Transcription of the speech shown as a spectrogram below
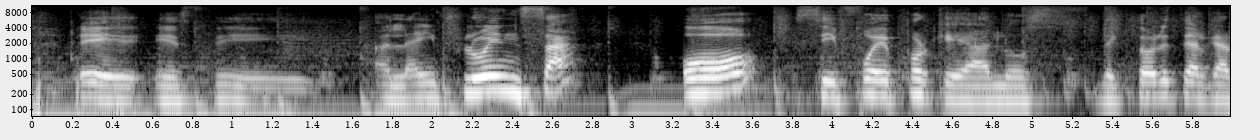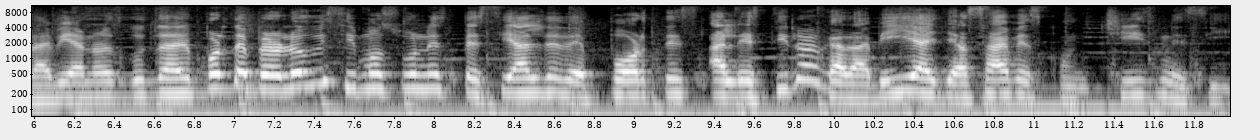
eh, este, a la influenza o si fue porque a los lectores de Algarabía no les gusta el deporte, pero luego hicimos un especial de deportes al estilo Algarabía, ya sabes, con chismes y,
